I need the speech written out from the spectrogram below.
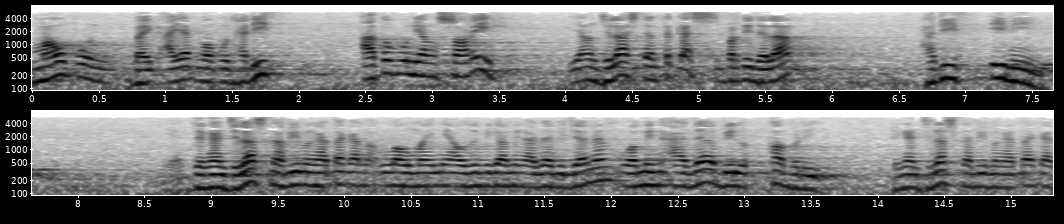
maupun baik ayat maupun hadis ataupun yang sharih yang jelas dan tegas seperti dalam hadis ini Ya, dengan jelas Nabi mengatakan Allahumma inni a'udzubika min adzabil jahannam wa min adzabil qabri. Dengan jelas Nabi mengatakan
